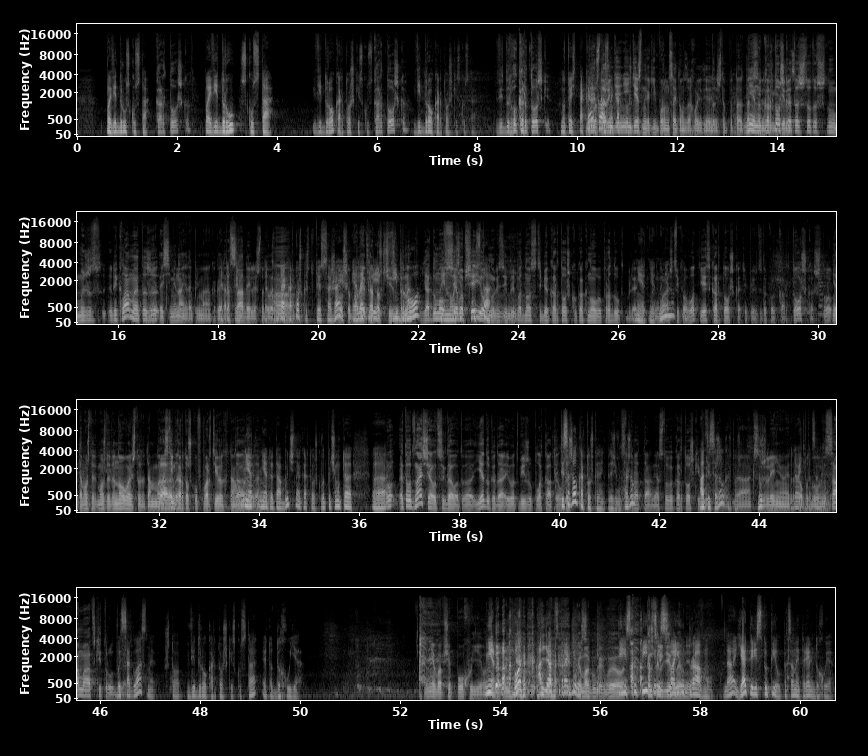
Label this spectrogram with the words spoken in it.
«по ведру с куста». картошка. По ведру с куста. Ведро картошки с куста. Картошка. Ведро картошки с куста. Ведро картошки. Ну, то есть такая Просто даже мне не картошка. интересно, на какие порно-сайты он заходит. Я, не- чтобы та- так не, ну картошка это что-то, ну мы же... Реклама это же... Это семена, я так понимаю, какая-то Это рассада или что-то Так в этом. крутая А. картошка, что ты ее сажаешь, что и она тебе картошку через ведро Я думал, все вообще ебнулись и преподносят тебе картошку как новый продукт, блядь. Нет, нет, ну не Понимаешь, типа, вот есть картошка теперь. Ты такой, картошка, что? Нет, а может это, может это новое что-то там, Да, растим да, да. картошку в квартирах там. Да, Нет, нет, это обычная картошка. Вот почему-то... э, Ну, это вот знаешь, я вот всегда вот э, еду, когда и вот вижу плакаты. ты ЛД. сажал картошку когда-нибудь? Подожди, вот сажал? Братан, я столько картошки. А ты сажал картошку? Да, к сожалению, этот давайте, опыт пацаны. был. Это самый адский труд. Вы блядь. согласны, что ведро картошки с куста – это дохуя? Мне вообще похуй. вот Нет, как бы вот, я- а ты я абстрагируйся. не могу как бы вот Переступи через свою мне. травму. Да? Я переступил. Пацаны, это реально дохуя.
